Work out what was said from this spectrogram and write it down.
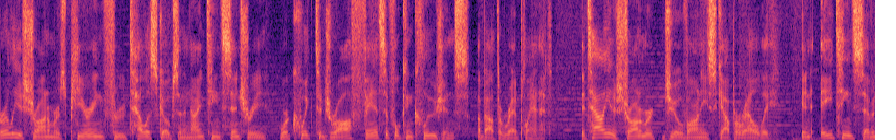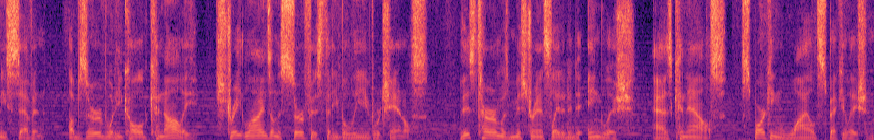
Early astronomers peering through telescopes in the 19th century were quick to draw fanciful conclusions about the red planet. Italian astronomer Giovanni Schiaparelli in 1877 observed what he called canali, straight lines on the surface that he believed were channels. This term was mistranslated into English as canals, sparking wild speculation.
